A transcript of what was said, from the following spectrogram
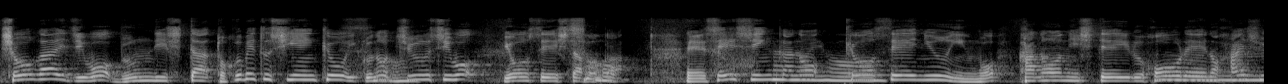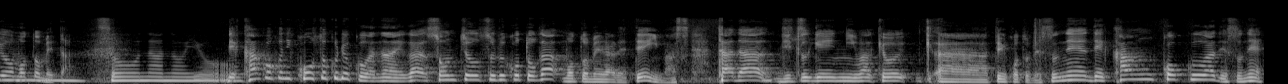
障害児を分離した特別支援教育の中止を要請したほか、えー精神科の強制入院を可能にしている法令の廃止を求めた。そうなのよ。で勧告に拘束力はないが尊重することが求められています。ただ実現にはあーということですね。で勧告はですね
